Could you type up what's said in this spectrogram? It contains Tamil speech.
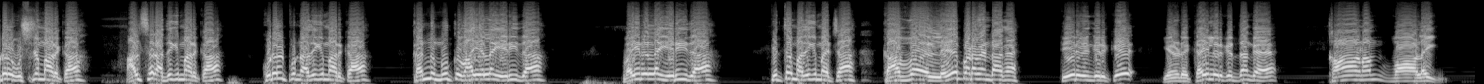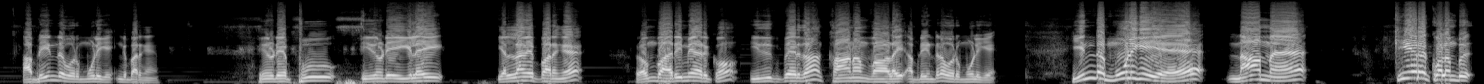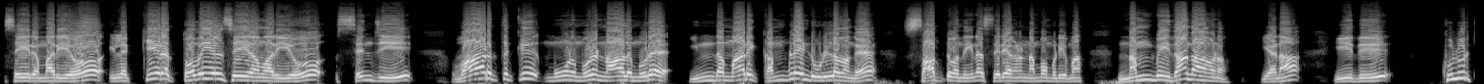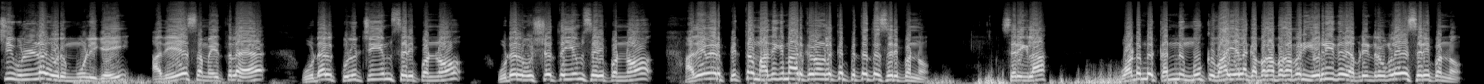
உடல் உஷ்ணமா இருக்கா? அல்சர் அதிகமா இருக்கா? குடல் புண் அதிகமா இருக்கா? கண்ணு மூக்கு வாயெல்லாம் எரியுதா? வயிறெல்லாம் எரியுதா? பித்தம் அதிகமாச்சா? கவலே பட வேண்டாங்க. தீர்வு எங்க இருக்கு? என்னுடைய கையில் இருக்கிறது தாங்க காணம் வாழை அப்படின்ற ஒரு மூலிகை. இங்க பாருங்க. இதனுடைய பூ இதனுடைய இலை எல்லாமே பாருங்க. ரொம்ப அருமையா இருக்கும். இதுக்கு பேர் தான் காணம் வாழை அப்படின்ற ஒரு மூலிகை. இந்த மூலிகையை நாம கீரை குழம்பு செய்யற மாதிரியோ இல்ல கீரை துவையல் செய்யற மாதிரியோ செஞ்சு வாரத்துக்கு மூணு முறை நாலு முறை இந்த மாதிரி கம்ப்ளைண்ட் உள்ளவங்க சாப்பிட்டு வந்தீங்கன்னா சரியாகணும் நம்ப முடியுமா? நம்பி தான் ஆகணும். ஏன்னா இது குளிர்ச்சி உள்ள ஒரு மூலிகை. அதே சமயத்துல உடல் குளிர்ச்சியும் சரி பண்ணும் உடல் உஷ்ணத்தையும் சரி பண்ணும். அதே மாதிரி பித்தம் அதிகமா இருக்கிறவங்களுக்கு பித்தத்தை சரி பண்ணும். சரிங்களா? உடம்பு கண்ணு மூக்கு வாயெல்லாம் கப்ப கப்ப கப்பன்னு எரியுது அப்படின்றவங்களையும் சரி பண்ணும்.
